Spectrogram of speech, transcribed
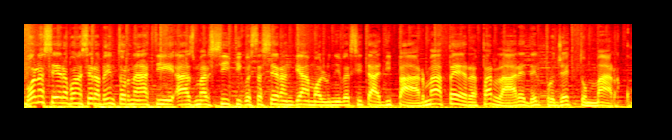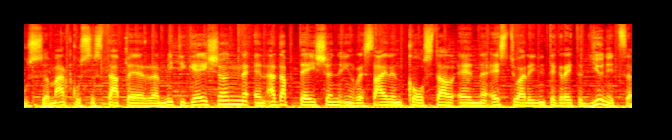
Buonasera, buonasera, bentornati a Smart City. Questa sera andiamo all'Università di Parma per parlare del progetto Marcus. Marcus sta per Mitigation and Adaptation in Resilient Coastal and Estuary Integrated Units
